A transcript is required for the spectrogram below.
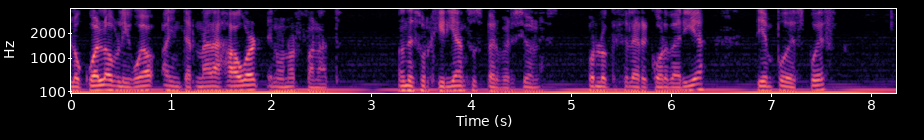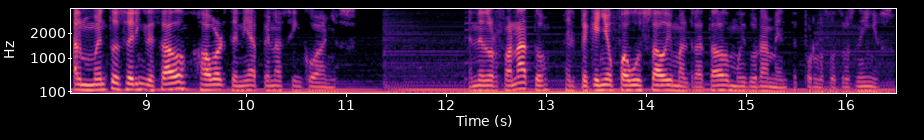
lo cual lo obligó a internar a Howard en un orfanato, donde surgirían sus perversiones, por lo que se le recordaría tiempo después. Al momento de ser ingresado, Howard tenía apenas 5 años. En el orfanato, el pequeño fue abusado y maltratado muy duramente por los otros niños.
